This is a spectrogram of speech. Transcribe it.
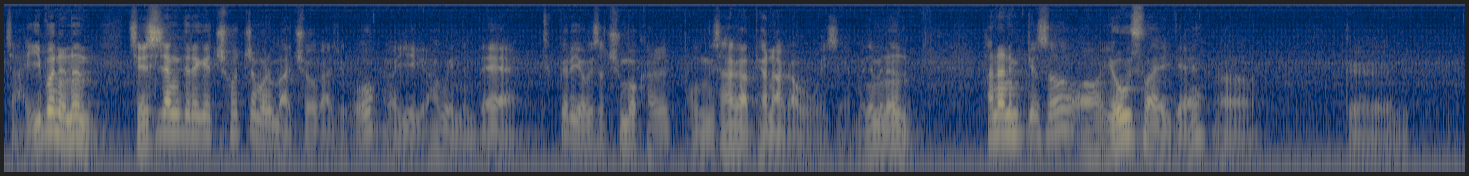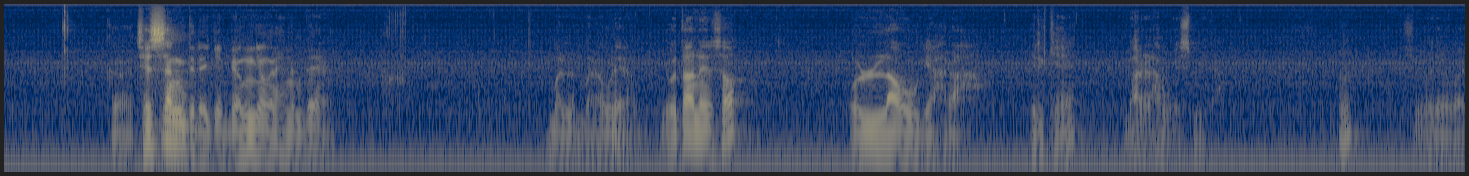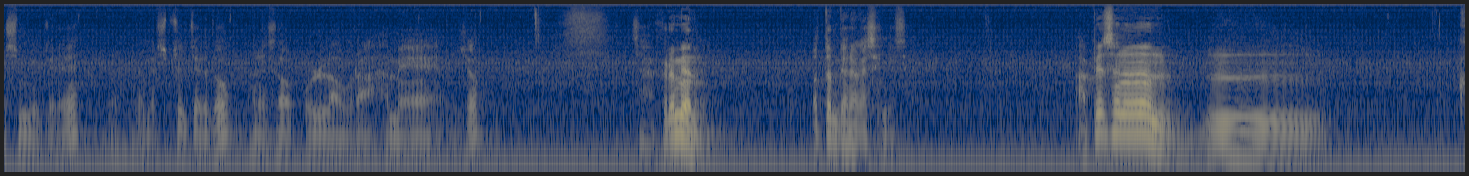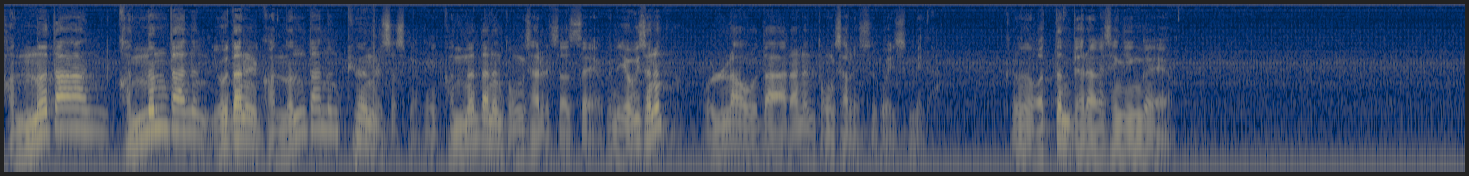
자 이번에는 제사장들에게 초점을 맞추어 가지고 어, 이 얘기를 하고 있는데 특별히 여기서 주목할 동사가 변화가 오고 있어요. 뭐냐면은 하나님께서 어, 여우수아에게 어, 그, 그 제사장들에게 명령을 했는데 뭐라고 그래요? 요단에서 올라오게 하라 이렇게 말을 하고 있습니다. 15절과 16절에 그러면 17절에도 안에서 올라오라 하매 그죠? 자, 그러면 어떤 변화가 생겼어요? 앞에서는 음, 건너다 건넌다는 요단을 건넌다는 표현을 썼습니다. 건넌다는 동사를 썼어요. 근데 여기서는 올라오다라는 동사를 쓰고 있습니다. 그러면 어떤 변화가 생긴 거예요?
